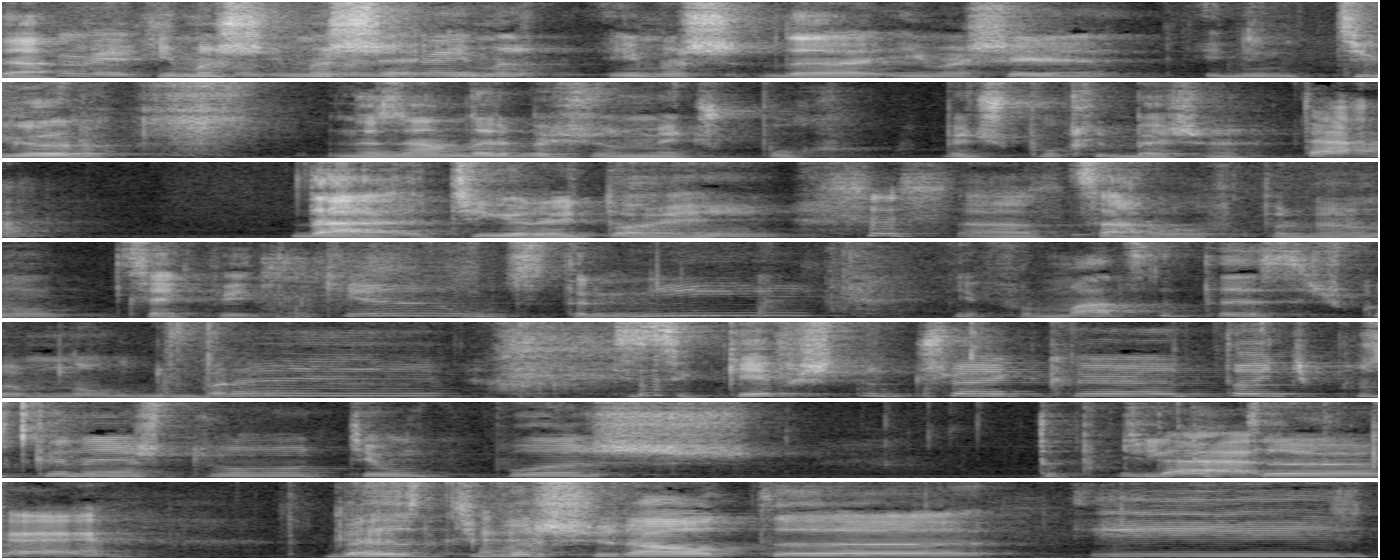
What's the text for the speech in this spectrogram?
Да, Меч имаш, имаше, мед, мед. има, имаш, да, имаше един тигър. Не знам дали беше от Мечопух. Мечопух ли беше? Да. Да, тигъра и той е. а, Царов, примерно. Всякакви такива. Отстрани. Информацията, всичко е много добре. Ти се кефиш на човека, той ти пуска нещо, ти му купуваш Да, тъпотиката. така е. без да ти така е. върши работа и...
